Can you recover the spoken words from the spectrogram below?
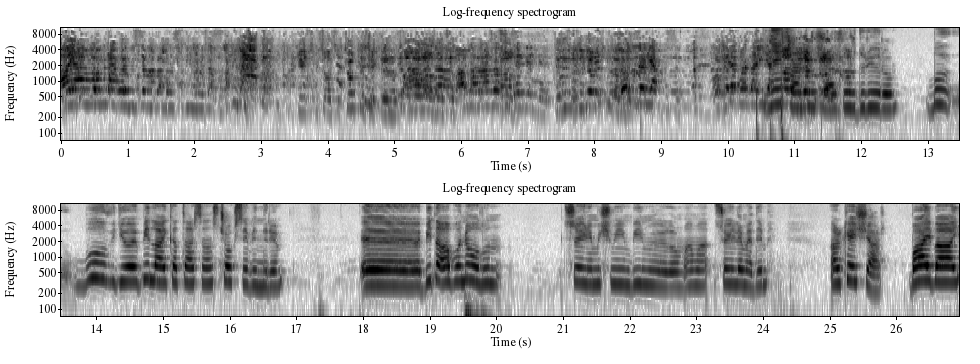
Ayağımı omuna koymuşsun avradını sikeyim hocası. geçmiş olsun. Çok teşekkür ederim. Allah razı olsun. Allah razı olsun senden de. Sizin için yapmışsınız. Çok güzel yapmışsın. O telefonda iyi Neyse yapmışsın. arkadaşlar durduruyorum. Bu bu videoya bir like atarsanız çok sevinirim. Ee, bir de abone olun. Söylemiş miyim bilmiyorum ama söylemedim. Arkadaşlar bay bay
